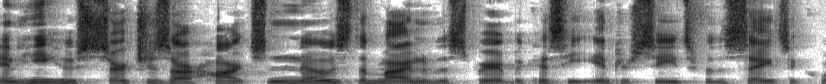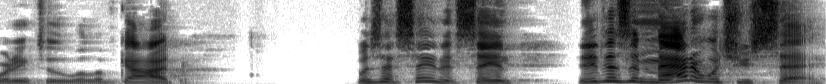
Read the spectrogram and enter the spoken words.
And he who searches our hearts knows the mind of the Spirit because he intercedes for the saints according to the will of God. What is that saying? It's saying it doesn't matter what you say.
